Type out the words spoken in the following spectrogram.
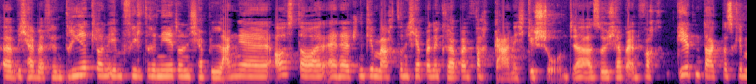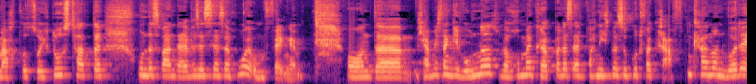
äh, ich habe ja für den Triathlon eben viel trainiert und ich habe lange Ausdauereinheiten gemacht und ich habe meinen Körper einfach gar nicht geschont. Ja? Also ich habe einfach jeden Tag das gemacht, wozu ich Lust hatte. Und das waren teilweise sehr, sehr hohe Umfänge. Und äh, ich habe mich dann gewundert, warum mein Körper das einfach nicht mehr so gut verkraften kann und wurde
